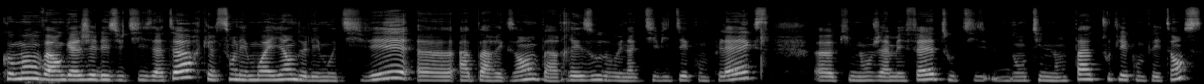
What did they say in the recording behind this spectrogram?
comment on va engager les utilisateurs? Quels sont les moyens de les motiver? Euh, à, par exemple, à résoudre une activité complexe euh, qu'ils n'ont jamais faite ou dont ils n'ont pas toutes les compétences.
